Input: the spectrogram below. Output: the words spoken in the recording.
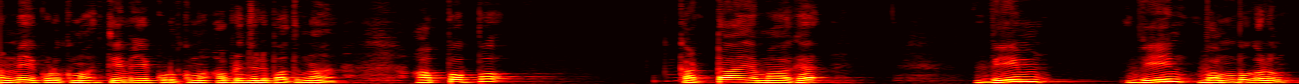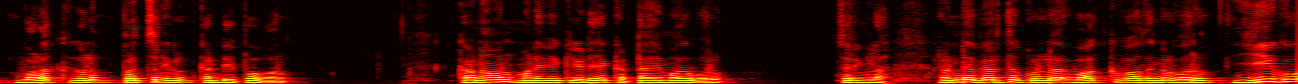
நன்மையை கொடுக்குமா? தீமையை கொடுக்குமா? அப்படின்னு சொல்லி பார்த்தோம்னா அப்பப்போ கட்டாயமாக வீண் வீண் வம்புகளும் வழக்குகளும் பிரச்சனைகளும் கண்டிப்பாக வரும். கணவன் மனைவிக்கு இடையே கட்டாயமாக வரும். சரிங்களா? ரெண்டு பேர்த்துக்குள்ள வாக்குவாதங்கள் வரும். ஈகோ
